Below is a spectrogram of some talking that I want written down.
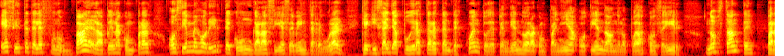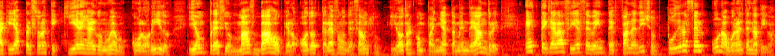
es si este teléfono vale la pena comprar o si es mejor irte con un Galaxy S20 regular, que quizás ya pudiera estar hasta en descuento dependiendo de la compañía o tienda donde lo puedas conseguir. No obstante, para aquellas personas que quieren algo nuevo, colorido y a un precio más bajo que los otros teléfonos de Samsung y otras compañías también de Android, este Galaxy S20 Fan Edition pudiera ser una buena alternativa.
